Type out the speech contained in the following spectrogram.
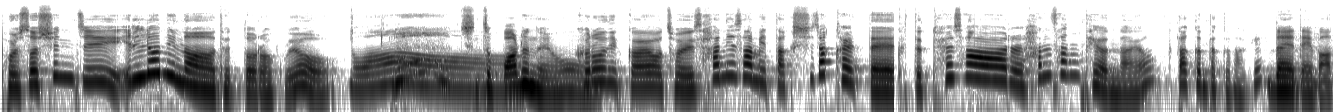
벌써 쉰 지 1년이나 됐더라고요. 와. 진짜 빠르네요. 그러니까요. 저희 산이삼이 딱 시작할 때 그때 퇴사를 한 상태였나요? 따끈따끈하게? 네, 네, 맞아요.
